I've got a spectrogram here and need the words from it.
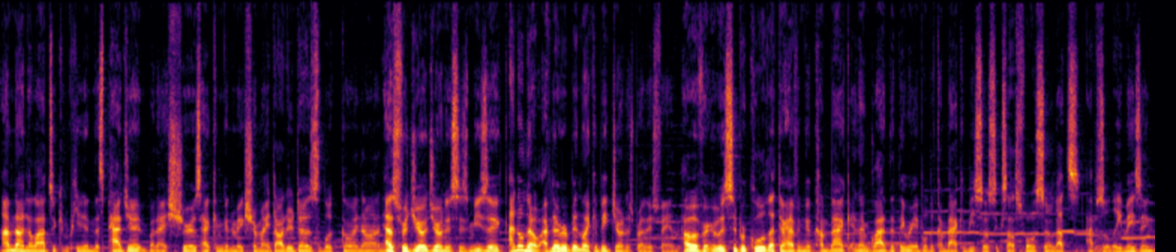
I'm not allowed to compete in this pageant, but I sure as heck am gonna make sure my daughter does look going on. As for Joe Jonas's music, I don't know. I've never been like a big Jonas Brothers fan. However, it was super cool that they're having a comeback and I'm glad that they were able to come back and be so successful. So that's absolutely amazing.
